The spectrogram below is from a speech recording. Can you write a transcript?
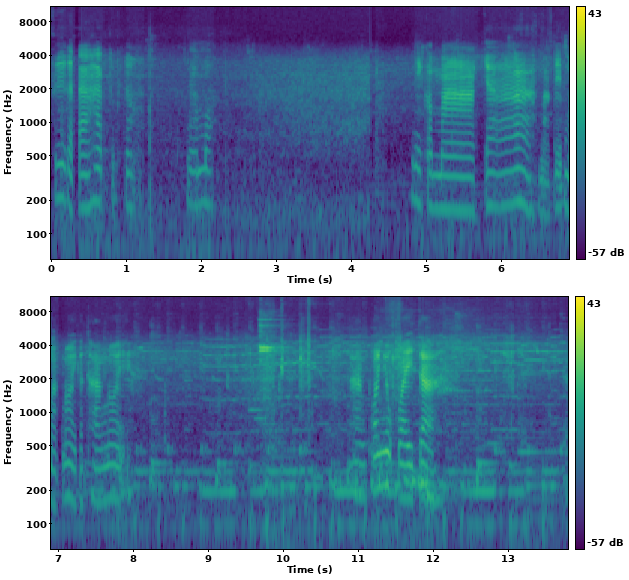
ซื้อกับตาฮักพี่น้องามบ่นี่ก็หมากจ้าหมากเล็กหมากน้อยกับทางน้อย ทางพ่อยุกไว้จ้ะจะ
